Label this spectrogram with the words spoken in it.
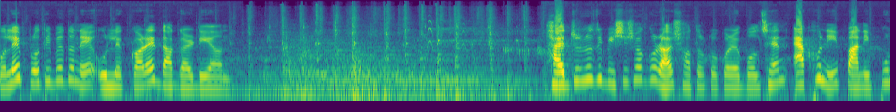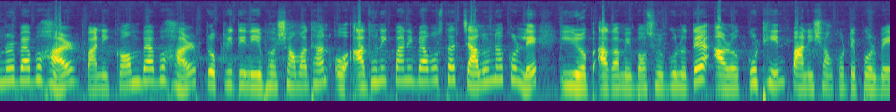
বলে প্রতিবেদনে উল্লেখ করে দ্য গার্ডিয়ান। হাইড্রোলজি বিশেষজ্ঞরা সতর্ক করে বলছেন, এখনই পানি পুনর্ব্যবহার, পানি কম ব্যবহার, প্রকৃতি নির্ভর সমাধান ও আধুনিক পানি ব্যবস্থা চালু না করলে ইউরোপ আগামী বছরগুলোতে আরও কঠিন পানি সংকটে পড়বে।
